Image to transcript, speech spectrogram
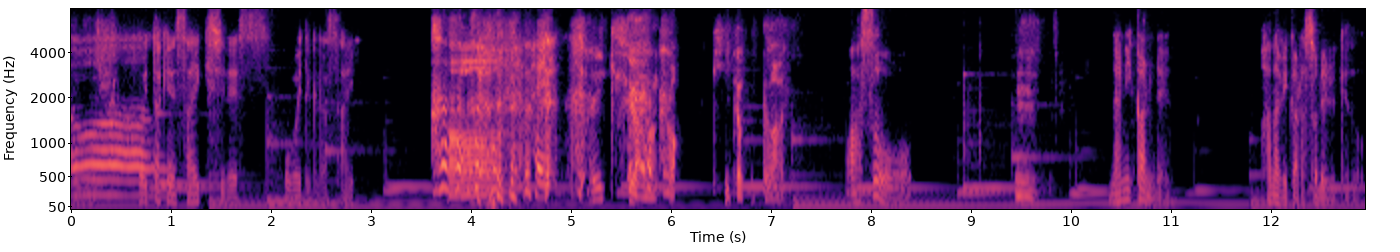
大分県佐伯市です。覚えてくださ い。佐伯市はなんか聞いたことある。あ、そう？うん。何関連？花火からそれるけど。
